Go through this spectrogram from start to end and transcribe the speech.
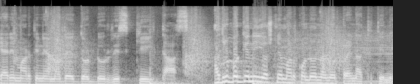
ಕ್ಯಾರಿ ಮಾಡ್ತೀನಿ ಅನ್ನೋದೇ ದೊಡ್ಡ ರಿಸ್ಕಿ ಟಾಸ್ಕ್ ಅದ್ರ ಬಗ್ಗೆನೇ ಯೋಚನೆ ಮಾಡಿಕೊಂಡು ನಾನು ಟ್ರೈನ್ ಹತ್ತೀನಿ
